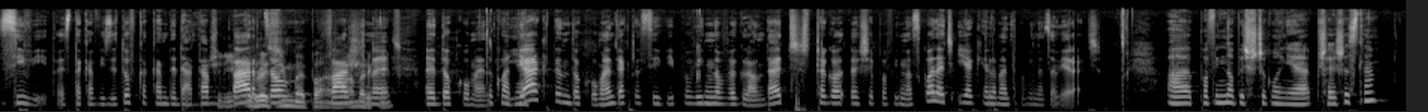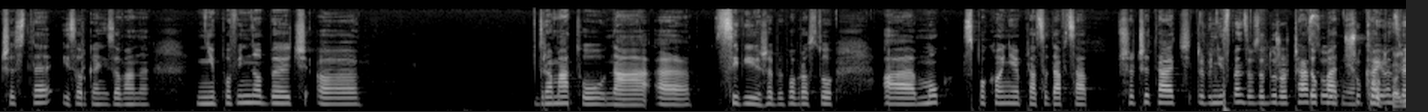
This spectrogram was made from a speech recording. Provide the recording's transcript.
CV. To jest taka wizytówka kandydata, Czyli bardzo ważny e, dokument. Dokładnie. Jak ten dokument, jak to CV powinno wyglądać, z czego e, się powinno składać i jakie elementy powinno zawierać? E, Powinno być szczególnie przejrzyste, czyste i zorganizowane. Nie powinno być e, dramatu na e, CV, żeby po prostu e, mógł spokojnie pracodawca przeczytać. Żeby nie spędzał za dużo czasu Dokładnie. szukając Krótko, jedna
